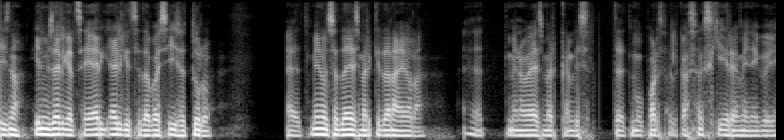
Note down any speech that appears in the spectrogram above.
siis noh, ilmselgelt sa jälg-, jälgid seda passiivset tulu. et minul seda eesmärki täna ei ole. et minu eesmärk on lihtsalt, et mu portfell kasvaks kiiremini kui,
